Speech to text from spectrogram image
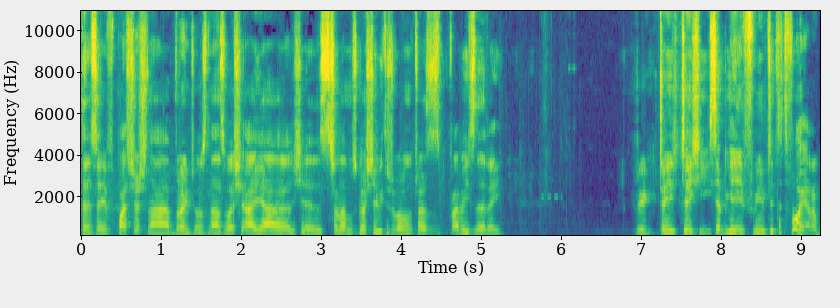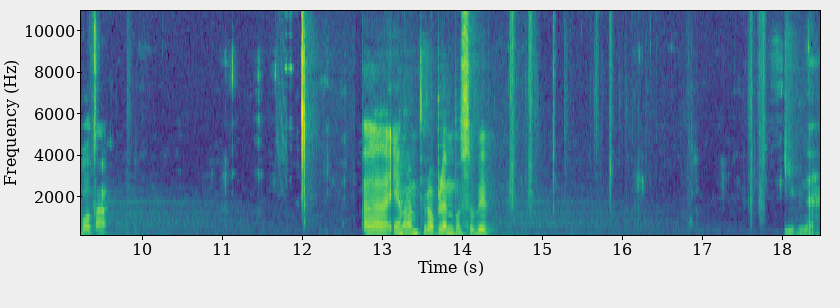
ten sobie wpatrzysz na broń, którą znalazłaś, a ja się strzelam z gościami, którzy walą czas i z lewej. Część, częściej ich zabijanie przypomniałem, czy to twoja robota. E, ja mam problem, bo sobie... Dziwne.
